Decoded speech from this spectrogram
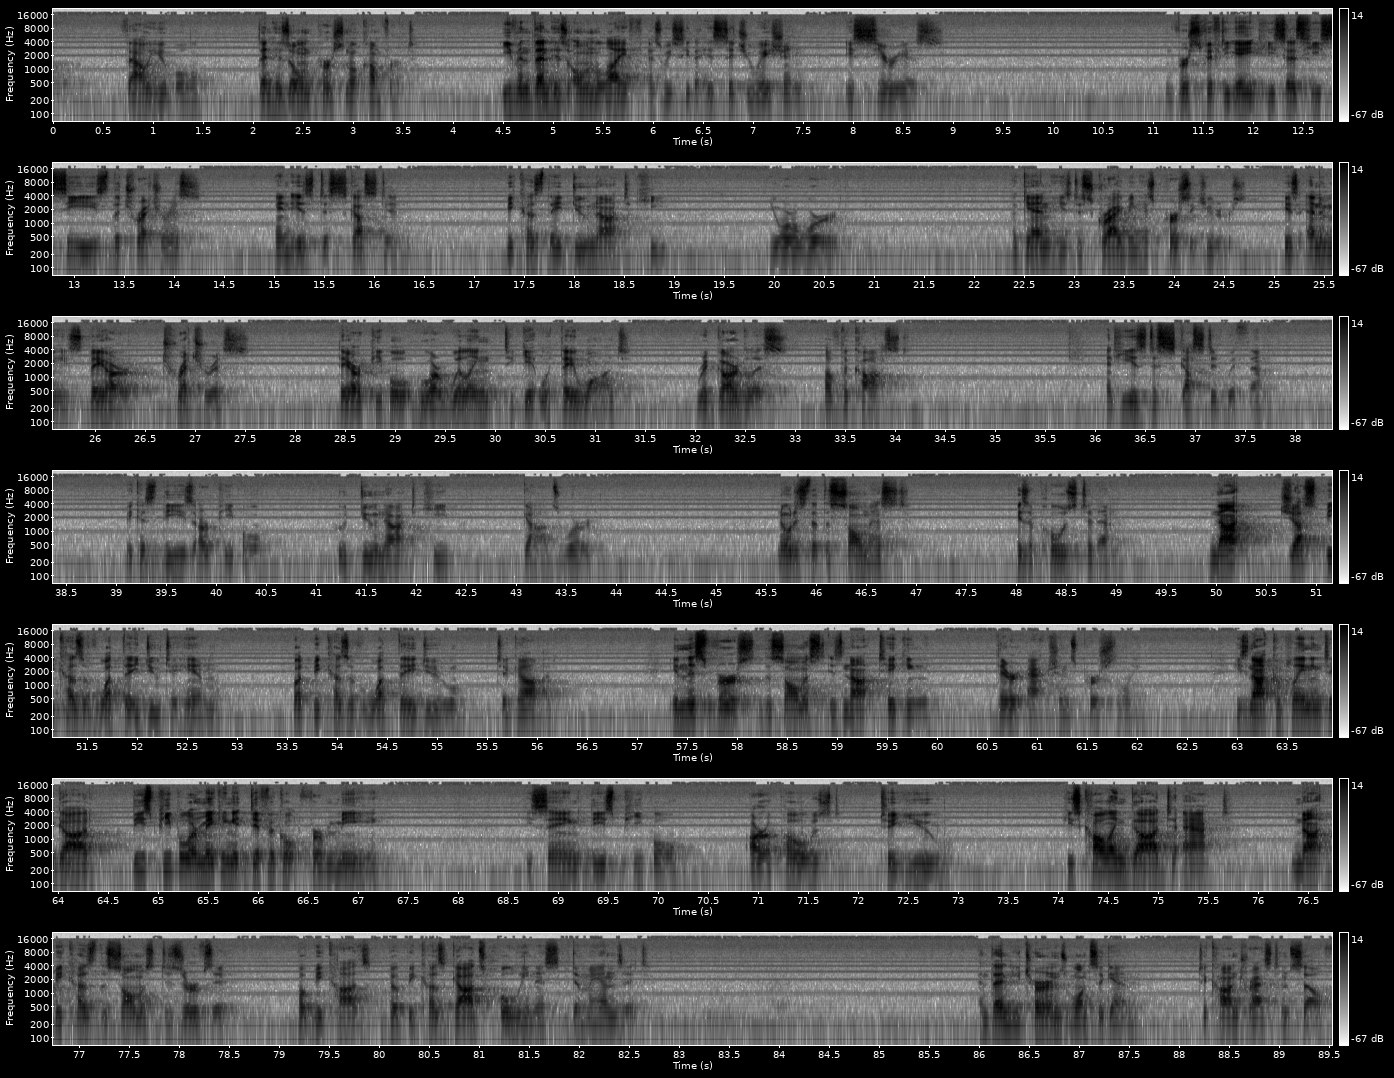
valuable than his own personal comfort, even than his own life, as we see that his situation is serious. In verse 58, he says he sees the treacherous and is disgusted because they do not keep your word. Again, he's describing his persecutors, his enemies. They are treacherous. They are people who are willing to get what they want, regardless of the cost. And he is disgusted with them because these are people who do not keep God's word. Notice that the psalmist is opposed to them, not just because of what they do to him, but because of what they do to God. In this verse, the psalmist is not taking their actions personally. He's not complaining to God, these people are making it difficult for me. He's saying, these people are opposed to you. He's calling God to act not because the psalmist deserves it, but because, but because God's holiness demands it. And then he turns once again to contrast himself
